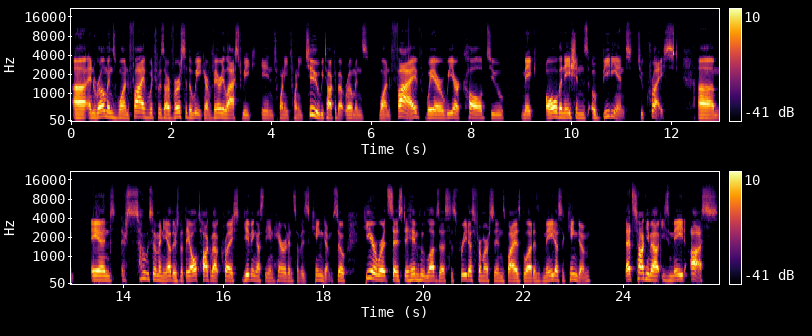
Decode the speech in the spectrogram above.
Uh, and Romans 1 5, which was our verse of the week, our very last week in 2022, we talked about Romans 1 5, where we are called to make all the nations obedient to Christ. Um, and there's so so many others but they all talk about christ giving us the inheritance of his kingdom. So here where it says to him who loves us has freed us from our sins by his blood has made us a kingdom that's talking about he's made us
